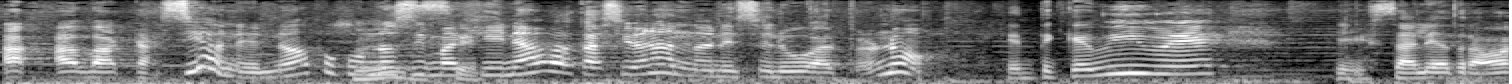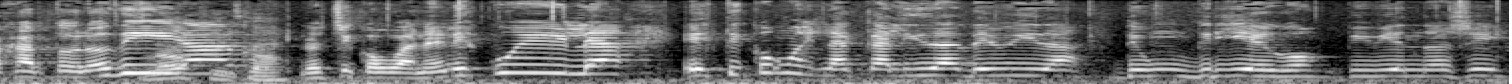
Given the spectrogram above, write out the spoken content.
a, vacaciones, ¿no? Porque uno se imagina vacacionando en ese lugar, pero no. Gente que vive, que sale a trabajar todos los días, los chicos van a la escuela. Este, ¿Cómo es la calidad de vida de un griego viviendo allí?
